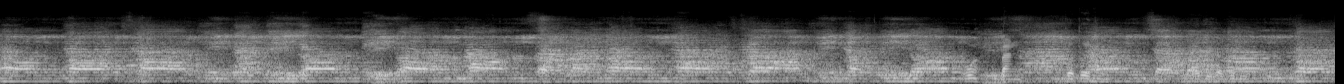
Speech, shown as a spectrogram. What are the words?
ณังคาจามิตติยมปิธัมมังสรณังคาจามิตติยมโอ้บังตัวตัวนี้สวัสดีครับภูมา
